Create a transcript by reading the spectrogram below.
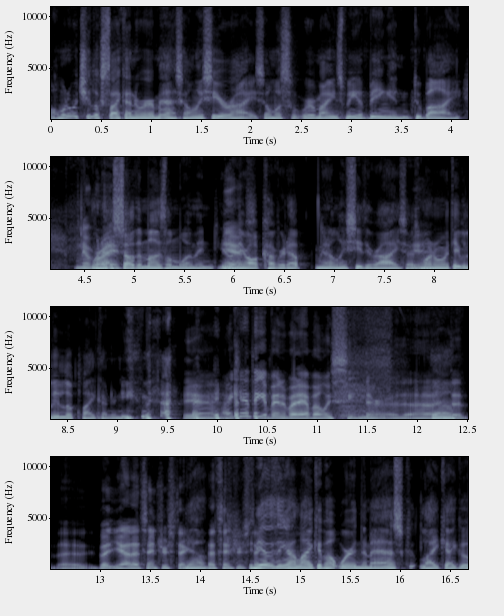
i wonder what she looks like under her mask i only see her eyes almost reminds me of being in dubai No, when i saw the muslim women you know Yes. they're all covered up and I only see their eyes i was Yeah. wondering what they really look like underneath that yeah, I can't think of anybody I've always seen there. Uh, Yeah. that, uh, but yeah, that's interesting. Yeah. That's And interesting. the other thing I like about wearing the mask, like I go,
